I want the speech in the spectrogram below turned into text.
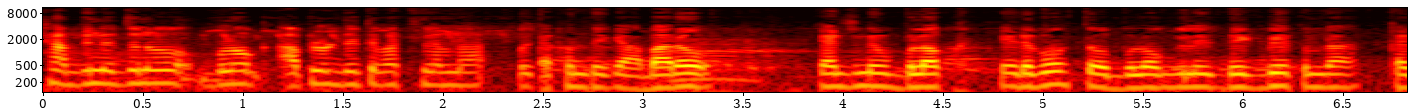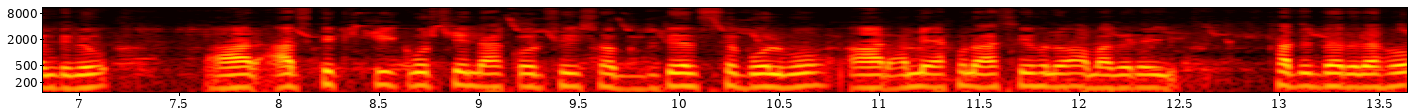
সাত দিনের জন্য ব্লগ আপলোড দিতে পারছিলাম না। এখন থেকে আবারও কন্টিনিউ ব্লগ দেবো। তো ব্লগগুলি দেখবে তোমরা কন্টিনিউ আর আজকে কি করছি, না করছি, সব ডিটেলসে বলব। আর আমি এখন আছি হলো আমাদের এই খাদের ধারে দেখো।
